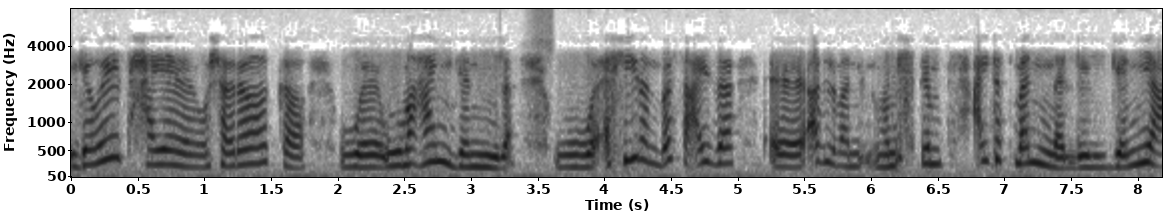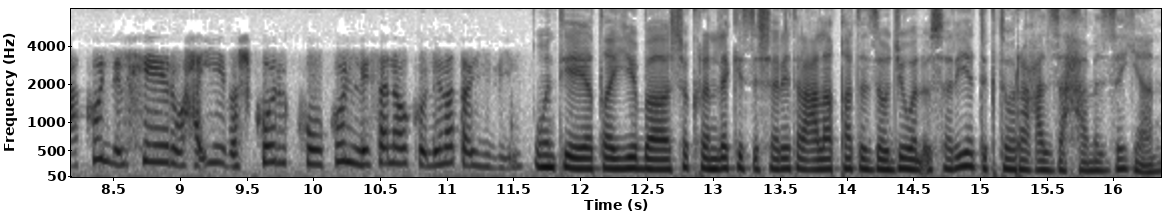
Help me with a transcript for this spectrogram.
الجواز حياة وشراكة ومعاني جميلة. وأخيرا بس عايزة آه قبل ما نختم عايزة أتمنى للجميع كل الخير وحقيقي بشكركم كل سنة وكلنا طيبين. وأنت طيبة شكرا لك استشارية العلاقات الزوجية والأسرية الدكتورة عزة حامد زيان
